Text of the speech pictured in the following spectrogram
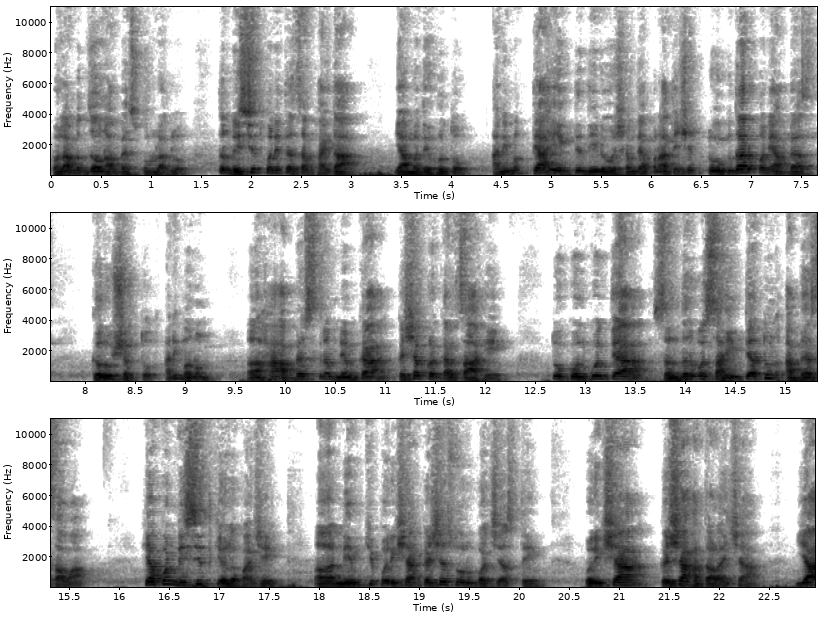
खोलामध्ये जाऊन अभ्यास करू लागलो तर निश्चितपणे त्याचा फायदा यामध्ये होतो. आणि मग त्या एक ते दीड वर्षामध्ये आपण अतिशय टोकदारपणे अभ्यास करू शकतो. आणि म्हणून हा अभ्यासक्रम नेमका कशा प्रकारचा आहे? तो कोणकोणत्या संदर्भ साहित्यातून अभ्यासावा हे आपण निश्चित केलं पाहिजे. नेमकी परीक्षा कशा स्वरूपाची असते? परीक्षा कशा हाताळायच्या? या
